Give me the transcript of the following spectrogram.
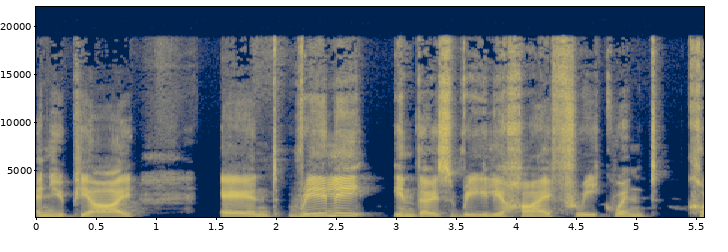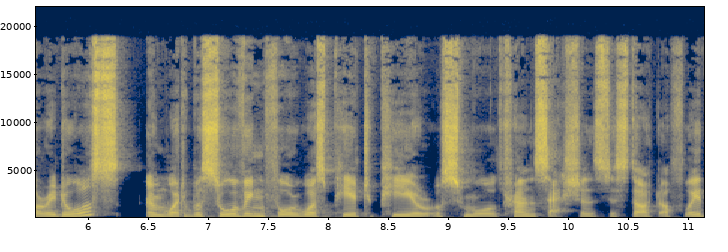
and UPI, and really in those really high frequent corridors. And what was solving for was peer to peer or small transactions to start off with.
